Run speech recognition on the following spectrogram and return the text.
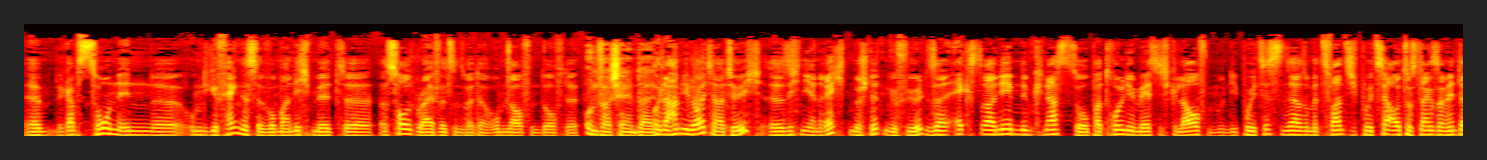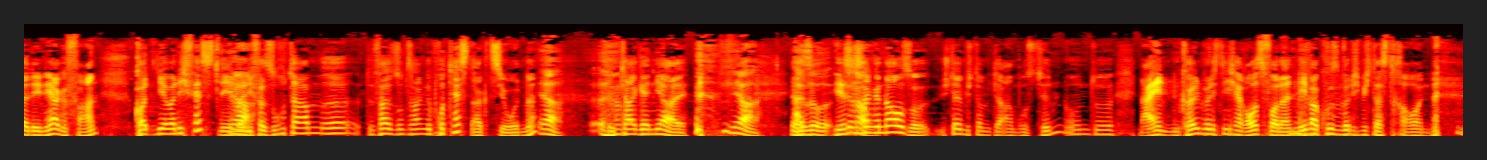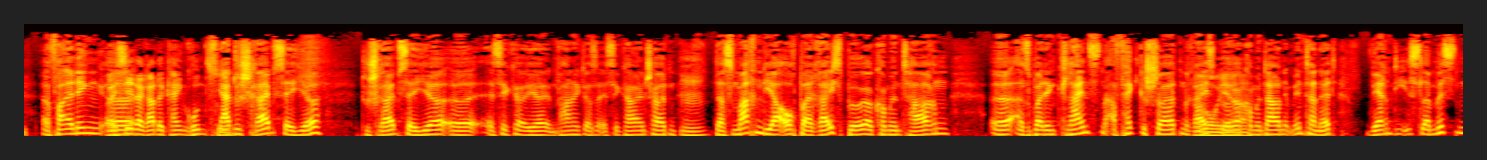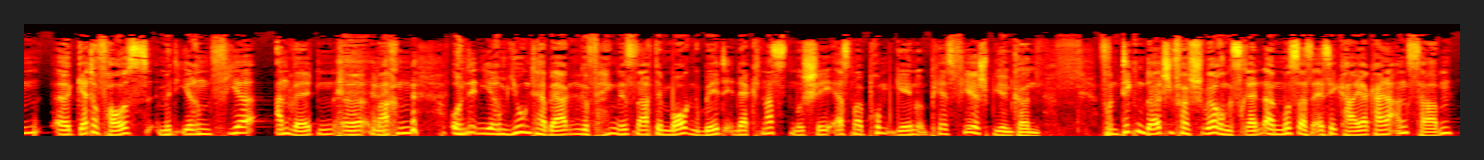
äh, da gab es Zonen in äh, um die Gefängnisse, wo man nicht mit äh, Assault Rifles und so weiter rumlaufen durfte. Unverschämtheit. Und da haben die Leute natürlich äh, sich in ihren Rechten beschnitten gefühlt und sind dann extra neben dem Knast so patrouillenmäßig gelaufen. Und die Polizisten sind dann so mit 20 Polizeiautos langsam hinter denen hergefahren, konnten die aber nicht festnehmen, Ja. weil die versucht haben, äh, das war sozusagen eine Protestaktion, ne? ja, Total genial. ja. Ja, also hier ist es dann genauso. Ich stelle mich dann mit der Armbrust hin und äh, nein, in Köln würde ich es nicht herausfordern. In Leverkusen würde ich mich das trauen. Ja, vor allen Dingen, Weil ich äh, sehe da gerade keinen Grund zu. ja, du schreibst ja hier, du schreibst ja hier, äh, SEK hier in Panik das SEK einschalten. Mhm. Das machen die ja auch bei Reichsbürger-Kommentaren, äh, also bei den kleinsten affektgesteuerten Oh, ja. Reichsbürger-Kommentaren im Internet, während die Islamisten äh, Ghetto-Faust mit ihren vier Anwälten äh, machen und in ihrem Jugendherbergen-Gefängnis nach dem Morgengebet in der Knastmoschee erstmal pumpen gehen und PS4 spielen können. Von dicken deutschen Verschwörungsrentnern muss das SEK ja keine Angst haben.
